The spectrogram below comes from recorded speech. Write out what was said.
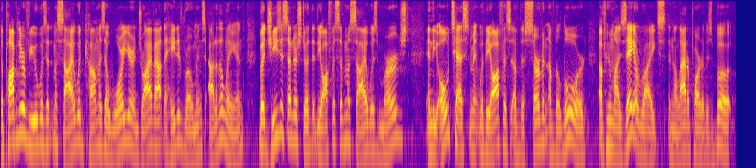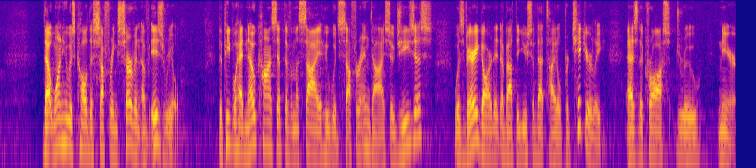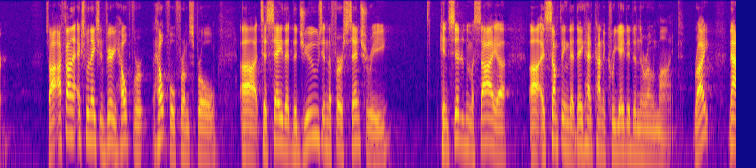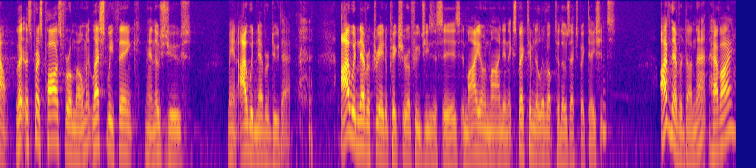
The popular view was that the Messiah would come as a warrior and drive out the hated Romans out of the land, but Jesus understood that the office of Messiah was merged in the Old Testament with the office of the servant of the Lord, of whom Isaiah writes in the latter part of his book, that one who is called the suffering servant of Israel. The people had no concept of a Messiah who would suffer and die, so Jesus was very guarded about the use of that title, particularly as the cross drew near. So I, found that explanation very helpful, helpful from Sproul uh, to say that the Jews in the first century considered the Messiah uh, as something that they had kind of created in their own mind, right? Now, let, us press pause for a moment, lest we think, man, those Jews, man, I would never do that. I would never create a picture of who Jesus is in my own mind and expect him to live up to those expectations. I've never done that, have I?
